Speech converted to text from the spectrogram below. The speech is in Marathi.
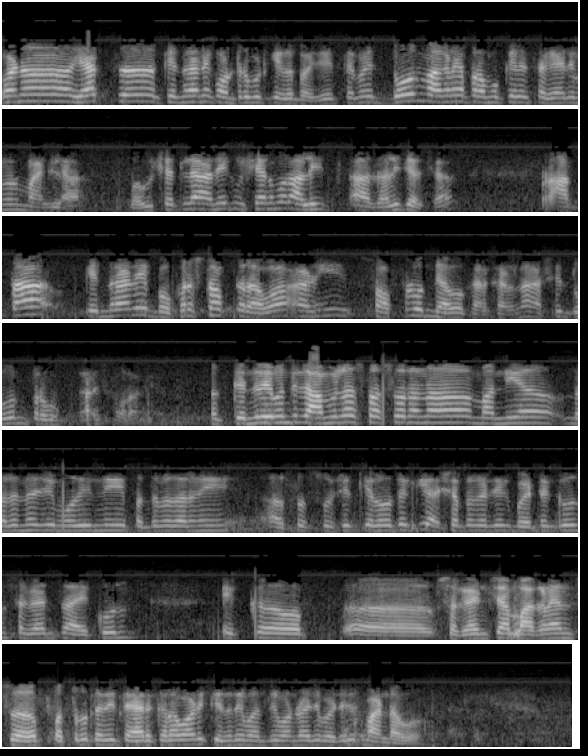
पण यात केंद्राने कॉन्ट्रीब्युट केलं पाहिजे. त्यामुळे दोन मागण्या प्रामुख्याने सगळ्यांनी म्हणून मांडल्या. भविष्यातल्या अनेक विषयांवर आली झाली चर्चा. पण आता केंद्राने बफर स्टॉक करावा आणि सॉफ्ट लोन द्यावं कारखान्यांना असे दोन प्रमुख समोर आले. केंद्रीय मंत्री रामविलास पासवानांना माननीय नरेंद्रजी मोदींनी पंतप्रधानांनी असं सूचित केलं होतं की अशा प्रकारची एक बैठक घेऊन सगळ्यांचं ऐकून एक सगळ्यांच्या मागण्यांचं पत्र त्यांनी तयार करावं आणि केंद्रीय मंत्रिमंडळाच्या बैठकीत मांडावं.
